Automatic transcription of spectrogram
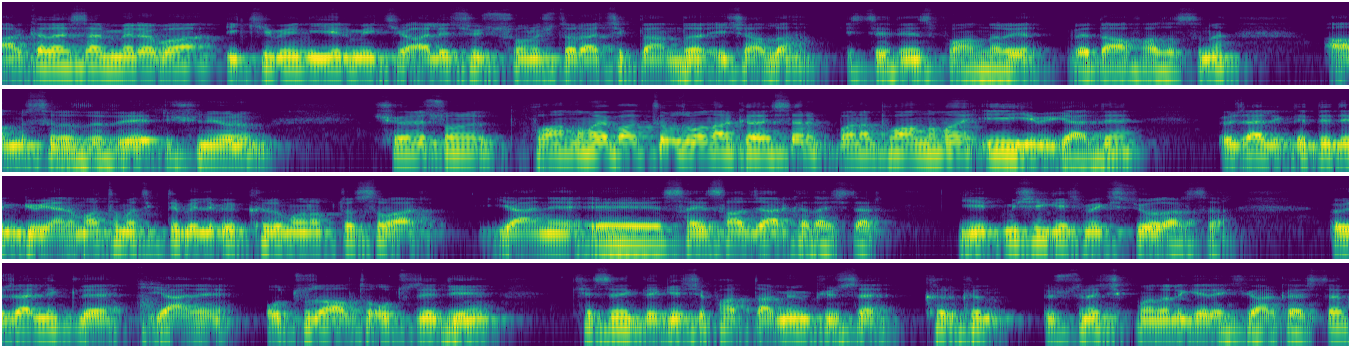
Arkadaşlar merhaba. 2022 ALES 3 sonuçları açıklandı. İnşallah istediğiniz puanları ve daha fazlasını almışsınızdır diye düşünüyorum. Şöyle sonu puanlamaya baktığım zaman arkadaşlar bana puanlama iyi gibi geldi. Özellikle dediğim gibi yani matematikte belli bir kırılma noktası var. Yani e, sayısalcı arkadaşlar 70'i geçmek istiyorlarsa özellikle yani 36 37'yi kesinlikle geçip hatta mümkünse 40'ın üstüne çıkmaları gerekiyor arkadaşlar.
